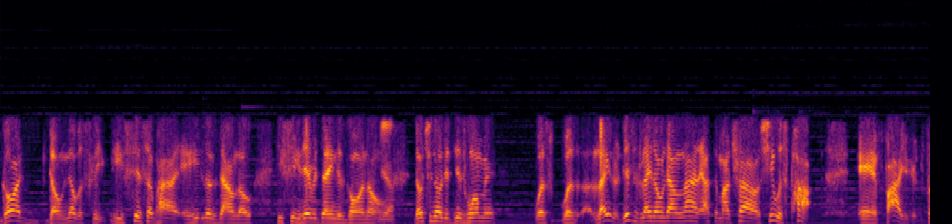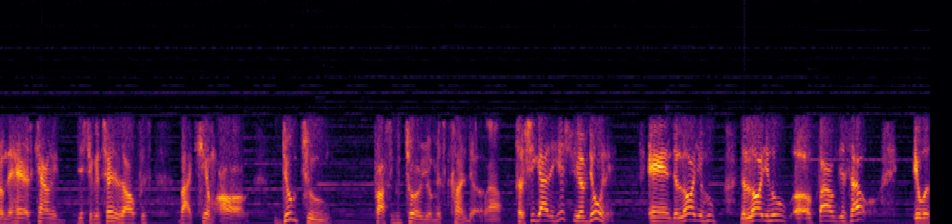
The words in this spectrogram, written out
God don't never sleep. He sits up high and he looks down low. He sees everything that's going on. Yeah. Don't you know that this woman was was uh, later? This is later on down the line after my trial. She was popped and fired from the Harris County District Attorney's Office by Kim Ogg due to prosecutorial misconduct. Wow. So she got a history of doing it. And the lawyer who the lawyer who uh, found this out, it was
